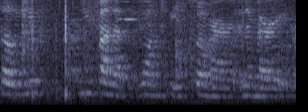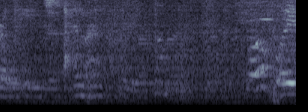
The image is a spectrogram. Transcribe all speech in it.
So you you found out you wanted to be a swimmer in a very early age, and that's that's lovely.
